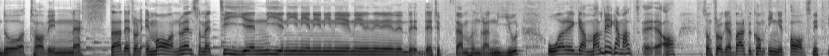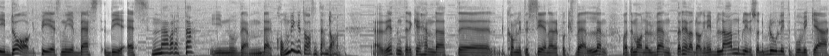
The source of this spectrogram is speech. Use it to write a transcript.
Då tar vi nästa. Det är från Emanuel som är 10 9 9 9 9 9 9 9 9 9 Det är typ 509 år gammal. Det är gammalt. Ja. Som frågar varför kom inget avsnitt idag? PS9 bäst DS. När var detta? I november. Kom det inget avsnitt den dagen? Jag vet inte, det kan hända att eh, det kom lite senare på kvällen och att Emanuel väntade hela dagen. Ibland blir det så. Det beror lite på vilka,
